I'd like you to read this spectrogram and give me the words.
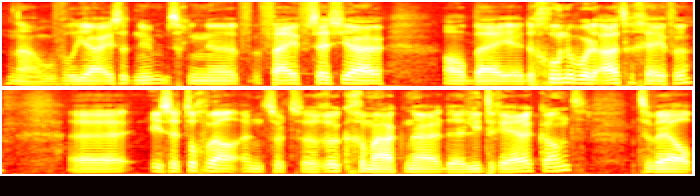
nou, hoeveel jaar is het nu? Misschien eh, vijf, zes jaar al bij eh, De Groene worden uitgegeven. eh, is er toch wel een soort ruk gemaakt naar de literaire kant. Terwijl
